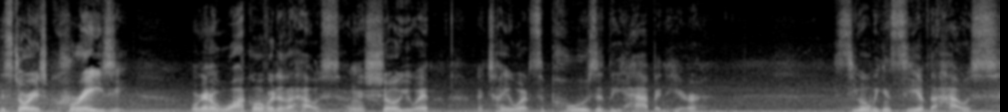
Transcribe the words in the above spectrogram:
the story is crazy. We're gonna walk over to the house. I'm gonna show you it. I'm gonna tell you what supposedly happened here. See what we can see of the house.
